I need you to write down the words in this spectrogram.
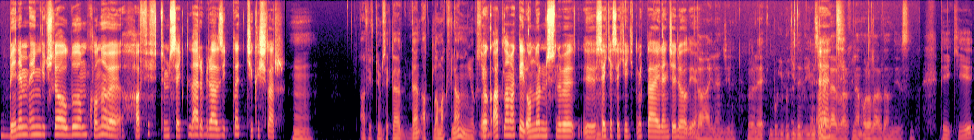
Benim en güçlü olduğum konu ve hafif tümsekler birazcık da çıkışlar. Hı. Hafif tümseklerden atlamak falan mı yoksa? Yok atlamak değil onların üstüne böyle e, seke seke gitmek daha eğlenceli oluyor. Daha eğlenceli. Böyle bugi bugi dediğimiz Evet. yerler var filan oralardan diyorsun. Peki.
